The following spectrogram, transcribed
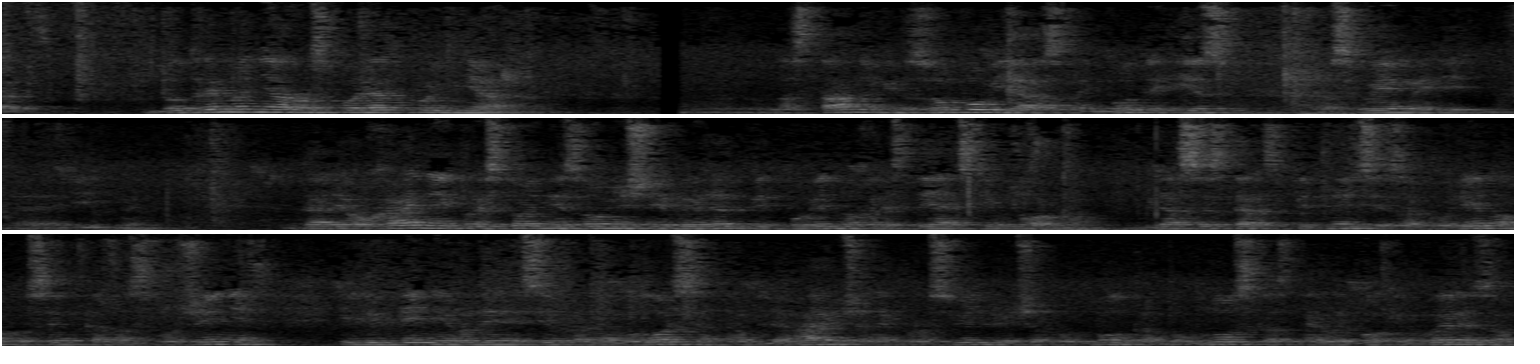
Е, Дотримання розпорядку дня. Наставник зобов'язаний бути із своїми е, дітьми. Далі охайний і пристойний зовнішній вигляд відповідно християнським нормам. Для сестер спідниці за коліно, косинка на служінні і біблійні години зібране волосся, не облягаюча, не просвітлююча футболка або блузка з неглибоким вирізом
